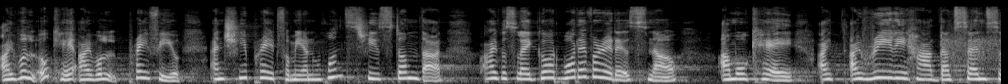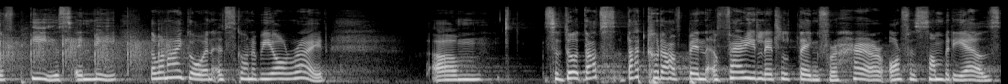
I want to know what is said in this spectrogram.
I will, okay, I will pray for you. And she prayed for me. And once she's done that, I was like, God, whatever it is now, I'm okay. I, I really had that sense of peace in me that when I go in, it's going to be all right. Um, so that's, that could have been a very little thing for her or for somebody else,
